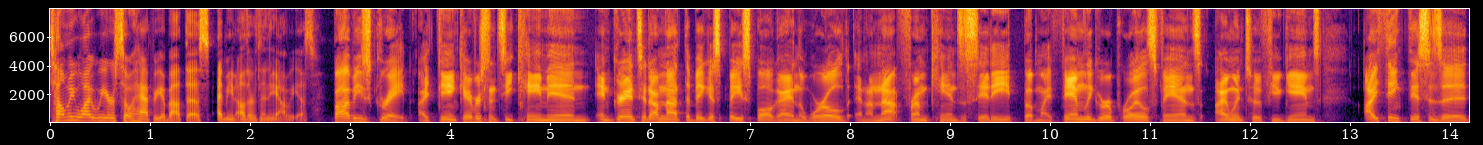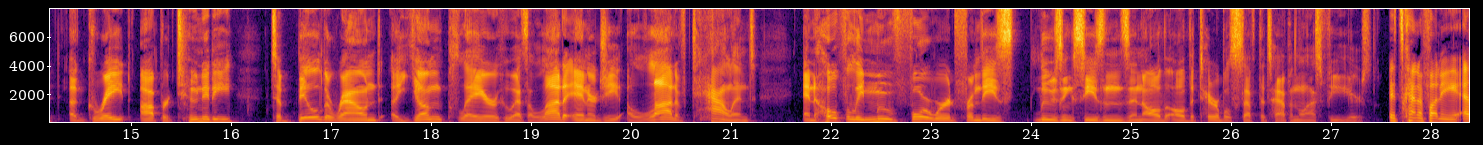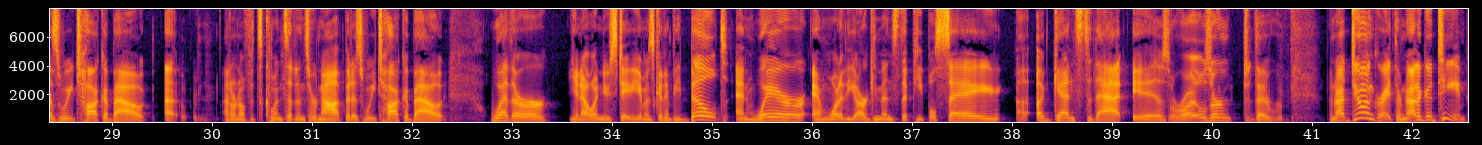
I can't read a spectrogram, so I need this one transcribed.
Tell me why we are so happy about this. I mean, other than the obvious. Bobby's great. I think ever since he came in, and granted, I'm not the biggest baseball guy in the world, and I'm not from Kansas City, but my family grew up Royals fans. I went to a few games. I think this is a, a great opportunity to build around a young player who has a lot of energy, a lot of talent, and hopefully move forward from these losing seasons and all the all the terrible stuff that's happened the last few years. It's kind of funny as we talk about uh, I don't know if it's coincidence or not, but as we talk about whether you know a new stadium is going to be built and where and one of the arguments that people say uh, against that is the Royals aren't they're, they're not doing great. They're not a good team.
